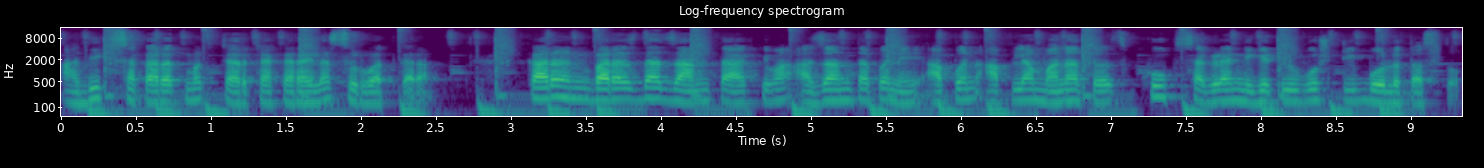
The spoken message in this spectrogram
अधिक सकारात्मक चर्चा करायला सुरुवात करा. कारण बऱ्याचदा जाणता किंवा अजाणतापणे आपण आपल्या मनातच खूप सगळ्या निगेटिव्ह गोष्टी बोलत असतो.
